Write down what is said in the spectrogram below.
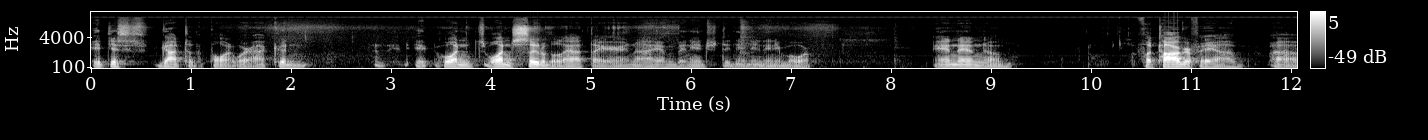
it just got to the point where I couldn't. It wasn't wasn't suitable out there, and I haven't been interested in it anymore. And then um, photography, I, uh,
